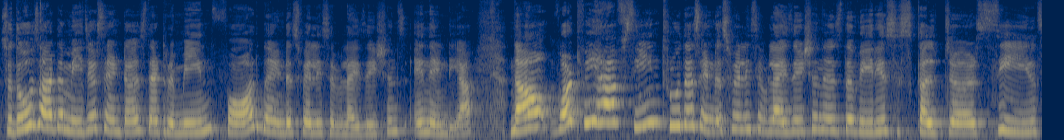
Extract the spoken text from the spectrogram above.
So those are the major centers that remain for the Indus Valley civilizations in India. Now what we have seen through this Indus Valley civilization is the various sculptures, seals,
